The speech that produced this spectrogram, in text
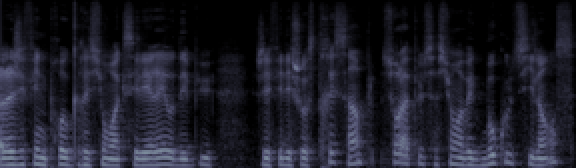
Là j'ai fait une progression accélérée au début. J'ai fait des choses très simples sur la pulsation avec beaucoup de silence.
